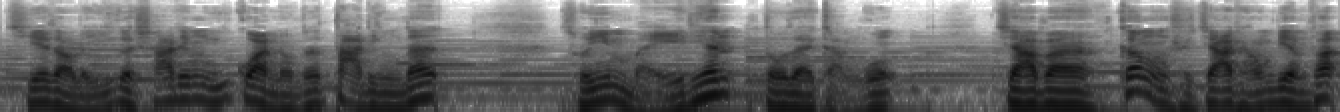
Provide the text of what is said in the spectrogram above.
接到了一个沙丁鱼罐头的大订单，所以每天都在赶工，加班更是家常便饭。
